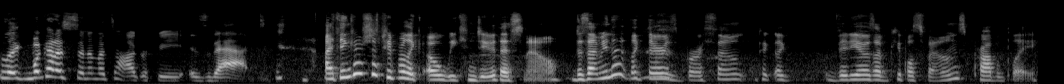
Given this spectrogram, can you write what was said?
Like, what kind of cinematography is that? I think it's just people like, oh, we can do this now. Does that mean that like there is birth phone like videos on people's phones? Probably.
